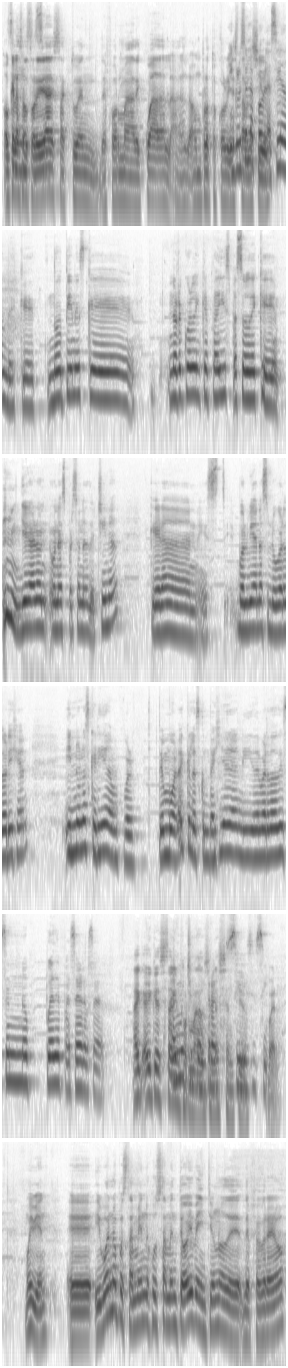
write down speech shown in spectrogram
O que las autoridades actúen de forma adecuada a, un protocolo Incluso la población, de que no tienes que... No recuerdo en qué país pasó de que llegaron unas personas de China que eran, este, volvían a su lugar de origen y no los querían por temor a que los contagiaran y de verdad eso no puede pasar, o sea... Hay, que estar informados en ese sentido. Sí, sí, sí. Bueno, muy bien. Eh, y bueno, pues también justamente hoy, 21 de, febrero,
